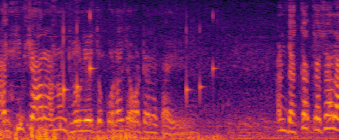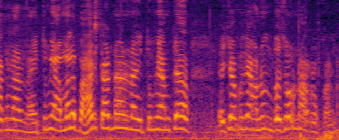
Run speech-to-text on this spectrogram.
आणखी चार आणून ठेवले तर कोणाच्या वाट्याला काय आणि धक्का कसा लागणार नाही? तुम्ही आम्हाला बाहेर काढणार नाही तुम्ही आमच्या याच्यामध्ये आणून बसवणार लोकांना.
